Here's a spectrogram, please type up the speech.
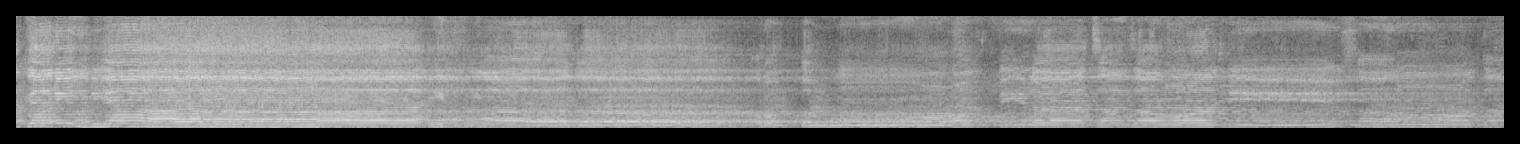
زكريا إذ نادى ربا رب لا تذرني فردا.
